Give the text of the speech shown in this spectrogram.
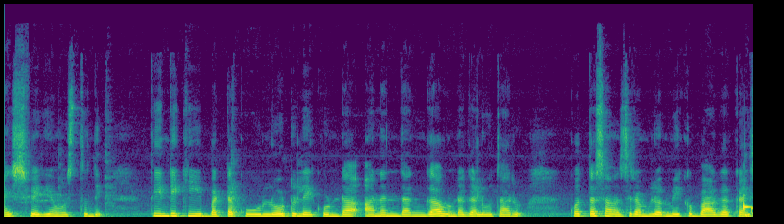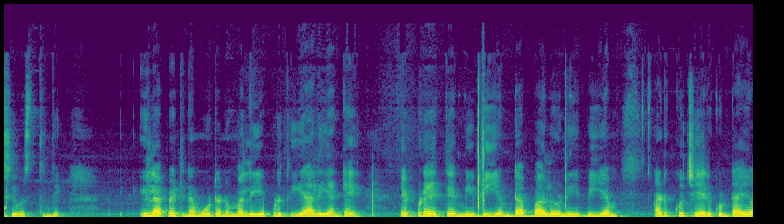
ఐశ్వర్యం వస్తుంది. తిండికి బట్టకు లోటు లేకుండా ఆనందంగా ఉండగలుగుతారు. కొత్త సంవత్సరంలో మీకు బాగా కలిసి వస్తుంది. ఇలా పెట్టిన మూటను మళ్ళీ ఎప్పుడు తీయాలి అంటే ఎప్పుడైతే మీ బియ్యం డబ్బాలోని బియ్యం అడుక్కు చేరుకుంటాయో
